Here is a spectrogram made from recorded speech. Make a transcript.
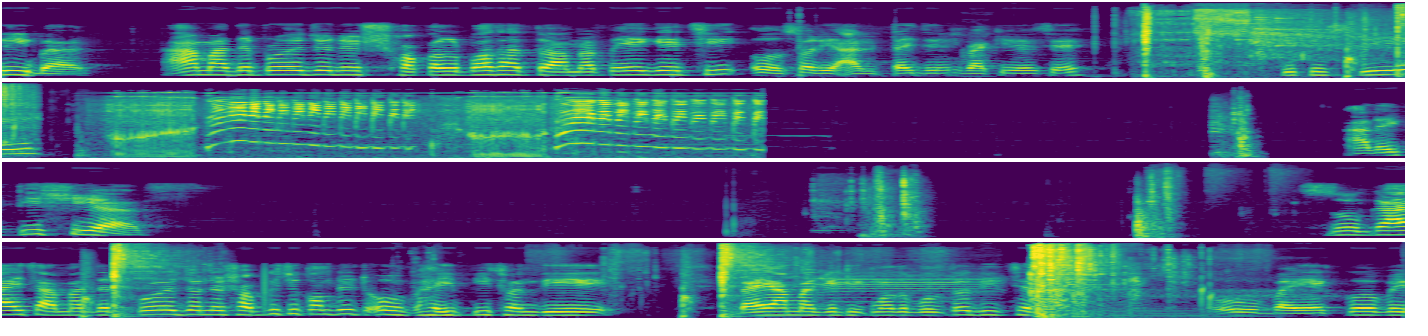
লিভার আমাদের প্রয়োজনীয় সকল পদার্থ আমরা পেয়ে গেছি। ও সরি আরেকটাই জিনিস বাকি রয়েছে। কিছু স্টিং আর একটি শিয়ার্স সো গাইস আমাদের প্রয়োজনীয় সবকিছু কমপ্লিট ও ভাই, পিছন দিয়ে। ভাই, আমাকে ঠিকমতো বলতেও দিচ্ছে না। ও ভাই, এক কপি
